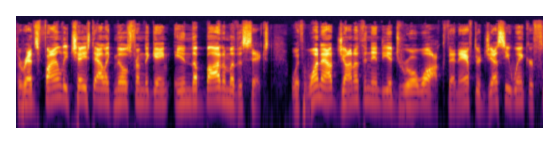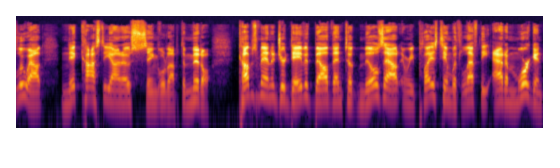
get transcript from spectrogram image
The Reds finally chased Alec Mills from the game in the bottom of the sixth. With one out, Jonathan India drew a walk. Then, after Jesse Winker flew out, Nick Castellanos singled up the middle. Cubs manager David Bell then took Mills out and replaced him with lefty Adam Morgan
